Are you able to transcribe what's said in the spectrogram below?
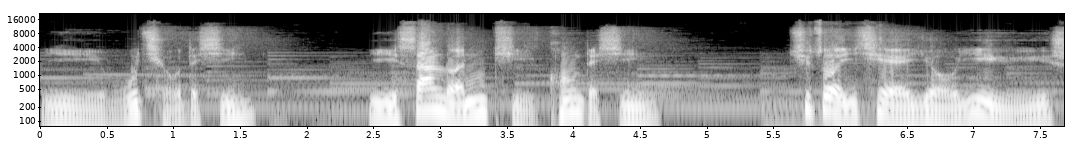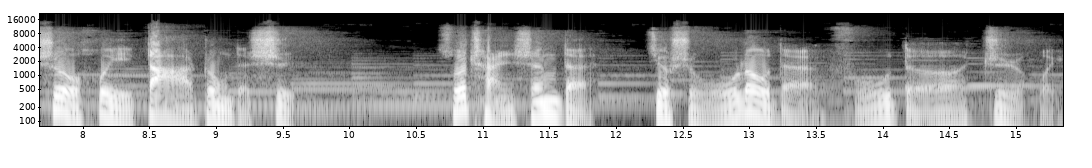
以无求的心以三轮体空的心去做一切有益于社会大众的事所产生的就是无漏的福德智慧。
